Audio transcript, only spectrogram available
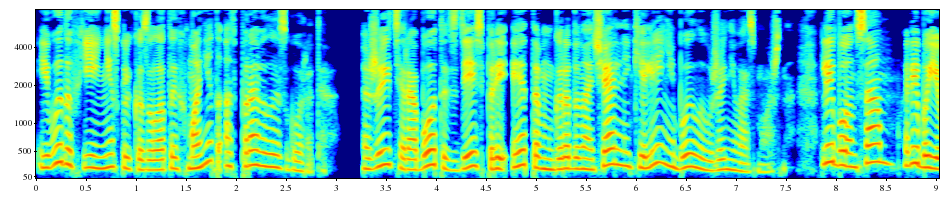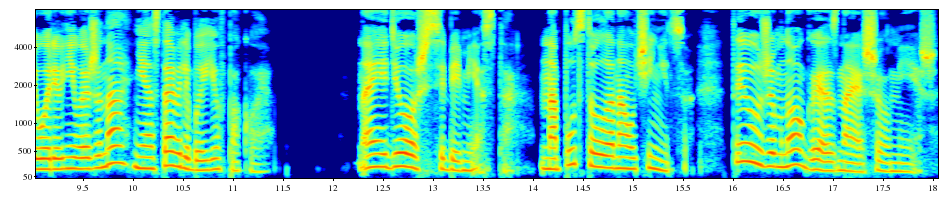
и, выдав ей несколько золотых монет, отправила из города. Жить и работать здесь при этом городоначальнике Лене было уже невозможно. Либо он сам, либо его ревнивая жена не оставили бы ее в покое. «Найдешь себе место», — напутствовала она ученицу. «Ты уже многое знаешь и умеешь.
